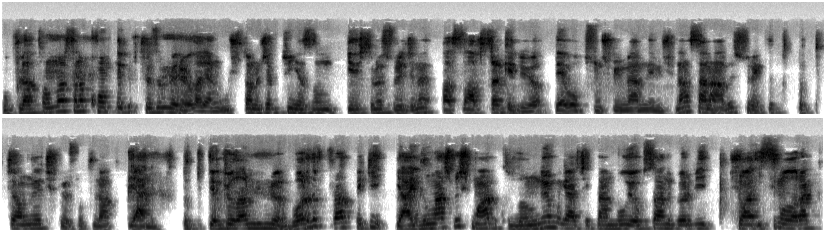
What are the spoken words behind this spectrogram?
Bu platformlar sana komple bir çözüm veriyorlar yani. Uçtan uca bütün yazılım geliştirme sürecini aslında abstrak ediyor. DevOps'muş bilmem neymiş falan. Sen abi sürekli tık tık tık canlıya çıkıyorsun falan. Yani tık tık yapıyorlar mı bilmiyorum. Bu arada Fırat peki yaygınlaşmış mı abi? Kullanılıyor mu gerçekten bu? Yoksa hani böyle bir şu an isim olarak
